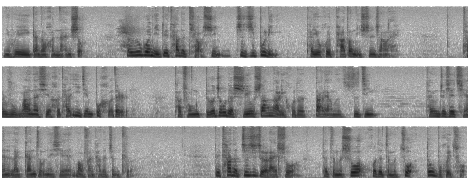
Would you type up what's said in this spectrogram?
你会感到很难受；而如果你对他的挑衅置之不理，他又会爬到你身上来。他辱骂那些和他意见不合的人。他从德州的石油商那里获得大量的资金，他用这些钱来赶走那些冒犯他的政客。对他的支持者来说，他怎么说或者怎么做都不会错。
